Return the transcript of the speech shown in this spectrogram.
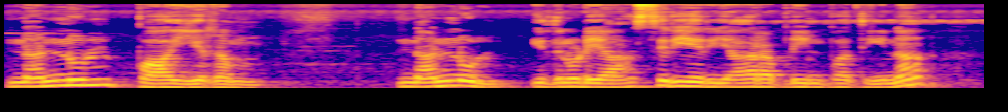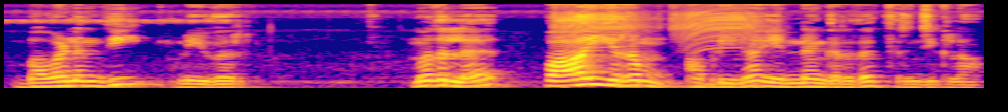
நன்னுல் பாயிரம். நன்னுல் இதனுடைய ஆசிரியர் யார் அப்படின்னு பார்த்தீங்கன்னா பவனந்தி முனிவர். முதல்ல பாயிரம் அப்படின்னா என்னங்கிறத தெரிஞ்சுக்கலாம்.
